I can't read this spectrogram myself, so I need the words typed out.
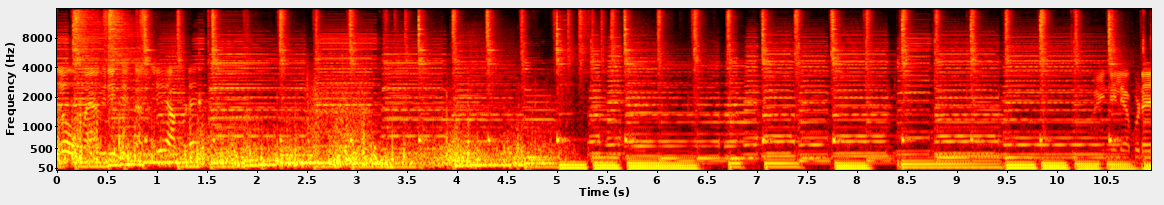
જો આવી રીતે કાંઈક આપણે આપણે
